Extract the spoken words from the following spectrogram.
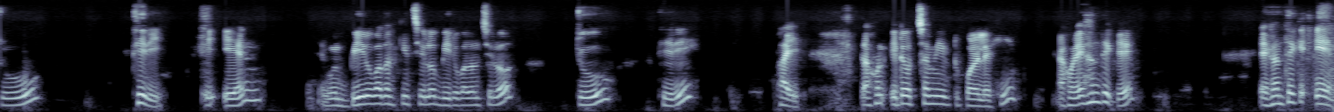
টু থ্রি এই এন এবং বির উপাদান কি ছিল? বির উপাদান ছিল টু থ্রি ফাইভ এখন এটা হচ্ছে আমি একটু পরে লিখি। এখন এখান থেকে এখান থেকে এন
